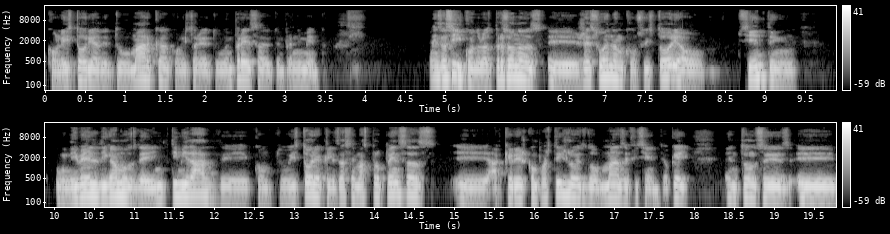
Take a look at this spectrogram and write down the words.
con la historia de tu marca, con la historia de tu empresa, de tu emprendimiento. Es así, cuando las personas eh, resuenan con su historia o sienten un nivel, digamos, de intimidad con tu historia que les hace más propensas eh, a querer compartirlo, es lo más eficiente, ¿ok? Entonces, eh,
